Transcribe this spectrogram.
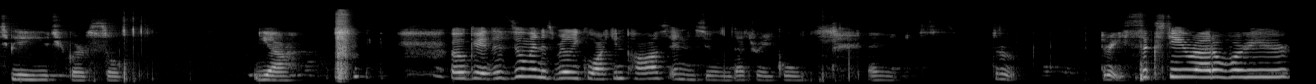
to be a YouTuber, so yeah. okay, the zoom in is really cool. I can pause and zoom. That's really cool. And through 360 right over here.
